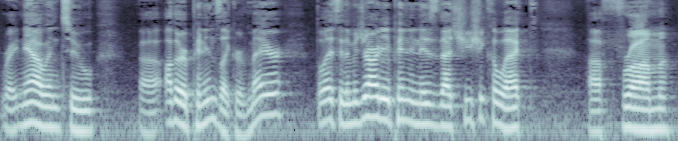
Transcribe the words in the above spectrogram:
right now into uh, other opinions like Rav Meir, but let's say the majority opinion is that she should collect uh, from,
